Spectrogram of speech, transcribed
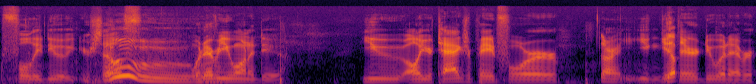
fully do it yourself, Ooh. whatever you want to do. You all your tags are paid for. All right. You can get Yep. there, do whatever.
